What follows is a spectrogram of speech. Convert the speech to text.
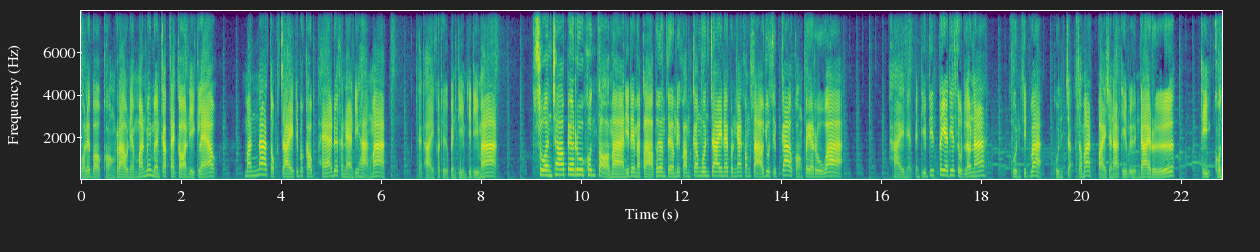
วอลเลย์บอลของเราเนี่ยมันไม่เหมือนกับแต่ก่อนอีกแล้ว มันน่าตกใจที่พวกเขาแพ้ด้วยคะแนนที่ห่างมาก แต่ไทยก็ถือเป็นทีมที่ดีมาก ส่วนชาวเปรูคนต่อมานี่ได้มากล่าวเพิ่มเติมในความกังวลใจในผลงานของสาวยู19 ของเปรูว่า ไทยเนี่ยเป็นทีมที่เตี้ยที่สุดแล้วนะ คุณคิดว่าคุณจะสามารถไปชนะทีมอื่นได้หรือ ที่คน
